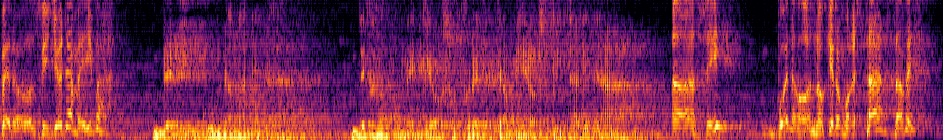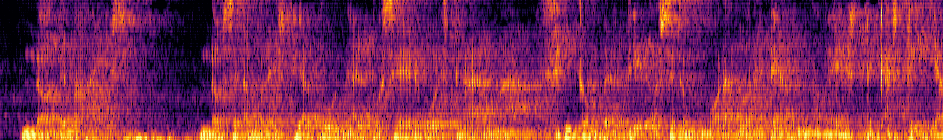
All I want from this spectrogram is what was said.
pero si yo ya me iba. De ninguna manera. Dejadme que os ofrezca mi hospitalidad. ¿Ah, sí? Bueno, no quiero molestar, ¿sabe? No temáis. No será molestia alguna el poseer vuestra arma y convertiros en un morador eterno de este castillo.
